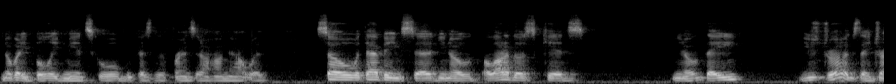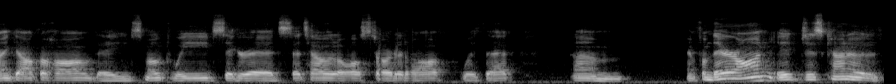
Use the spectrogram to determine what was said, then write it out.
Nobody bullied me at school because of the friends that I hung out with. So with that being said, you know, a lot of those kids, you know, they used drugs. They drank alcohol. They smoked weed, cigarettes. That's how it all started off with that. Um, and from there on, it just kind of,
